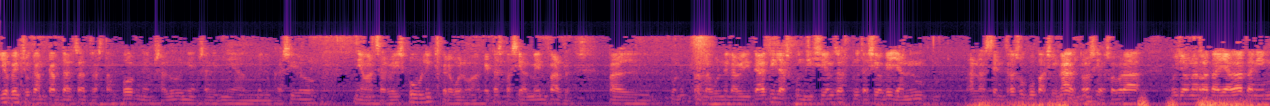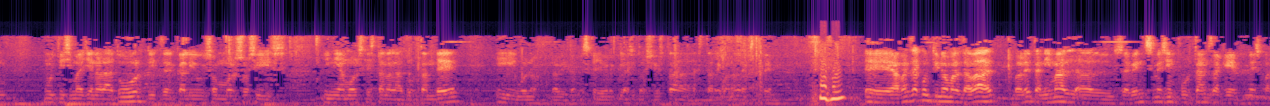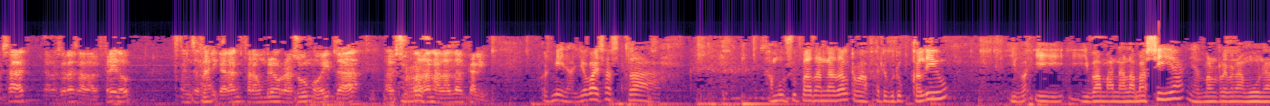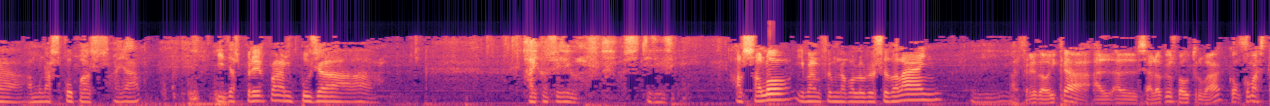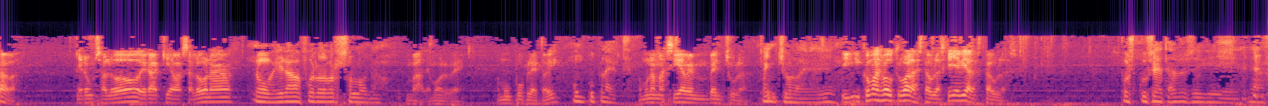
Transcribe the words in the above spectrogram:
jo penso que amb cap dels altres tampoc ni amb salut, ni amb salut, ni amb educació ni amb els serveis públics però bueno, aquest especialment per, pel, bueno, per la vulnerabilitat i les condicions d'explotació que hi ha en, els centres ocupacionals no? si a sobre pues, hi ha una retallada tenim moltíssima gent a l'atur dins del Caliu són molts socis i n'hi ha molts que estan a l'atur també i bueno, la veritat és que jo crec que la situació està, està arribant a l'extrem Uh -huh. eh, abans de continuar amb el debat vale, tenim el, els events més importants d'aquest mes passat. Aleshores l'Alfredo ens explicarà, ens farà un breu resum oi, de el sopar de Nadal del Caliu. Pues mira, jo vaig estar amb un sopar de Nadal que va fer el grup Caliu i, va, i, i vam anar a la Masia i ens van rebre amb, una, amb unes copes allà. I després vam pujar ai com s'hi diu al saló i vam fer una valoració de l'any i... Alfredo, oi que el, el saló que us vau trobar com, com estava? Era un saló, era aquí a Barcelona no, era fora de Barcelona vale, molt bé amb un poblet, oi? un poblet amb una masia ben, ben xula ben xula eh? sí. I, i com es vau trobar les taules? Què hi havia a les taules? pues cosetes, o sigui ja.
